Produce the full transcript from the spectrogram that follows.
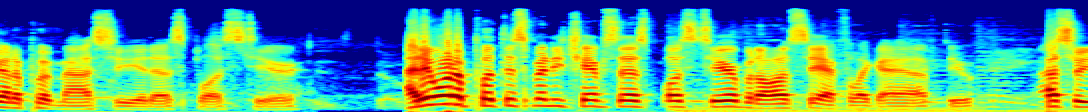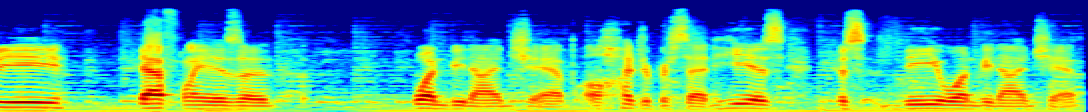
gotta put Master Yi at S plus tier. I didn't want to put this many champs at S plus tier, but honestly, I feel like I have to. Master Yi definitely is a 1v9 champ, 100%. He is just the 1v9 champ.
